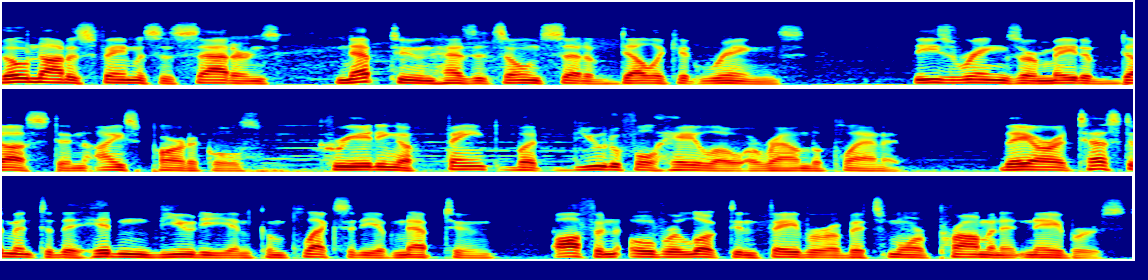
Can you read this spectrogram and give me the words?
Though not as famous as Saturn's, Neptune has its own set of delicate rings. These rings are made of dust and ice particles, creating a faint but beautiful halo around the planet. They are a testament to the hidden beauty and complexity of Neptune, often overlooked in favor of its more prominent neighbors.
